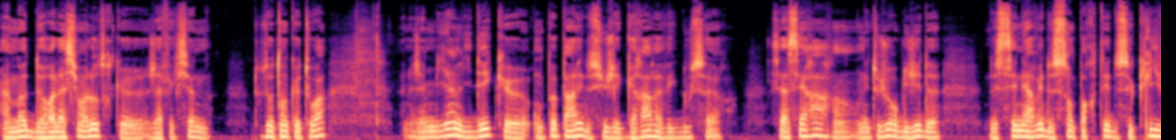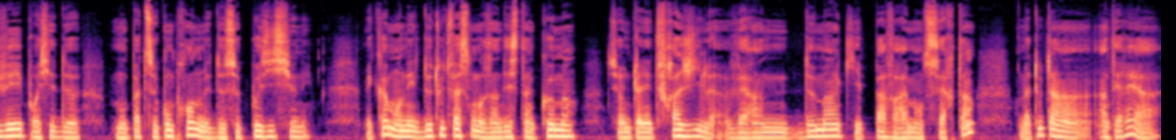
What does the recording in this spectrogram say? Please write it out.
un, mode de relation à l'autre que j'affectionne tout autant que toi, j'aime bien l'idée qu'on peut parler de sujets graves avec douceur. C'est assez rare. Hein. On est toujours obligé de de s'énerver, de s'emporter, de se cliver pour essayer de, non pas de se comprendre, mais de se positionner. Mais comme on est de toute façon dans un destin commun, sur une planète fragile, vers un demain qui est pas vraiment certain, on a tout un intérêt à,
